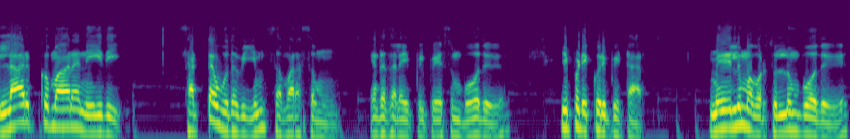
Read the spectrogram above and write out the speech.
எல்லாருக்குமான நீதி சட்ட உதவியும் சமரசமும் என்ற தலைப்பில் பேசும்போது இப்படி குறிப்பிட்டார். மேலும் அவர் சொல்லும்போது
